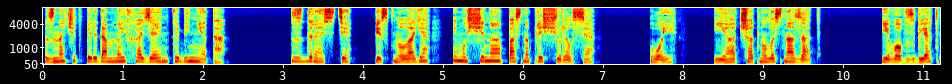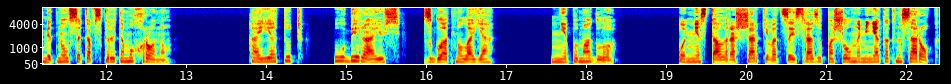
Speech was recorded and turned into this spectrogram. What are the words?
значит, передо мной хозяин кабинета. «Здрасте», — пискнула я, и мужчина опасно прищурился. «Ой», я отшатнулась назад. Его взгляд метнулся ко вскрытому хрону. «А я тут убираюсь», — сглотнула я. Не помогло. Он не стал расшаркиваться и сразу пошел на меня, как носорог.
